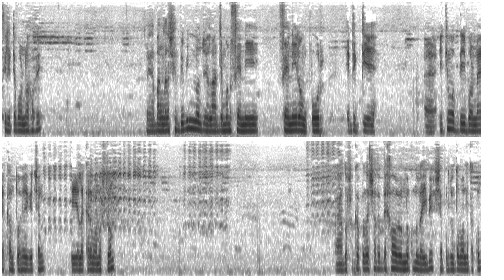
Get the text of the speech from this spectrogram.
সিলেটে বন্যা হবে। বাংলাদেশের বিভিন্ন জেলা, যেমন ফেনী ফেনী, রংপুর, এদিক দিয়ে ইতিমধ্যেই বন্যায় আক্রান্ত হয়ে গেছেন এই এলাকার মানুষজন। দর্শক আপনাদের সাথে দেখা হবে অন্য কোনো লাইভে সে পর্যন্ত ভালো থাকুন।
